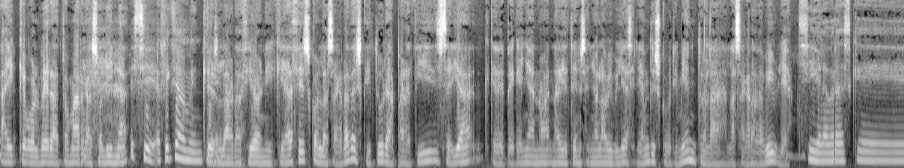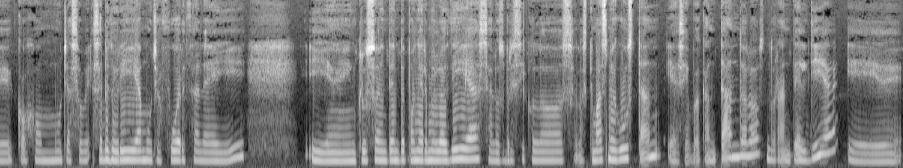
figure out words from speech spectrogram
Hay que volver a tomar gasolina. sí, efectivamente. Que es la oración y que haces con la Sagrada Escritura. Para ti sería, que de pequeña no, nadie te enseñó la Biblia, sería un descubrimiento la, la Sagrada Biblia. Sí, la verdad es que cojo mucha sabiduría, mucha fuerza de ahí y eh, incluso intento poner melodías a los versículos los que más me gustan y así voy cantándolos durante el día y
